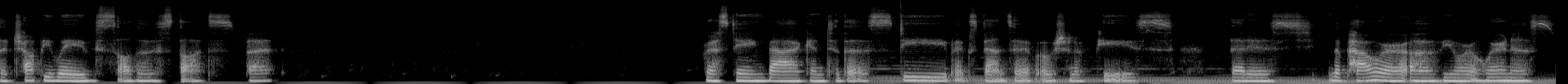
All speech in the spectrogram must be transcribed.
the choppy waves, all those thoughts, but resting back into this deep, expansive ocean of peace that is the power of your awareness.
